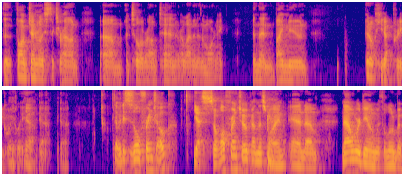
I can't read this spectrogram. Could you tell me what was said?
the fog generally sticks around um, until around ten or eleven in the morning, and then by noon it'll heat up pretty quickly. Yeah. yeah, yeah. So this is all French oak? Yes, so all French oak on this wine, and um, now we're dealing with a little bit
